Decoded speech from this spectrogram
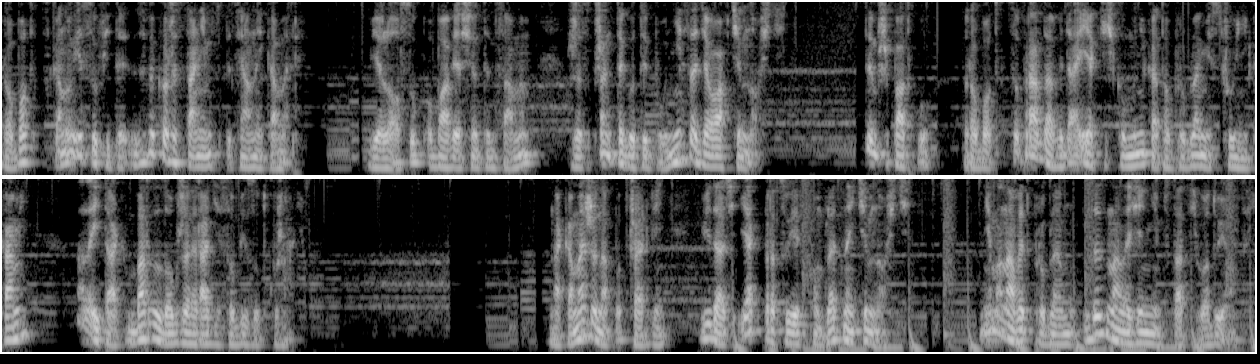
Robot skanuje sufity z wykorzystaniem specjalnej kamery. Wiele osób obawia się tym samym, że sprzęt tego typu nie zadziała w ciemności. W tym przypadku robot co prawda wydaje jakiś komunikat o problemie z czujnikami, ale i tak bardzo dobrze radzi sobie z odkurzaniem. Na kamerze na podczerwień widać jak pracuje w kompletnej ciemności. Nie ma nawet problemu ze znalezieniem stacji ładującej.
